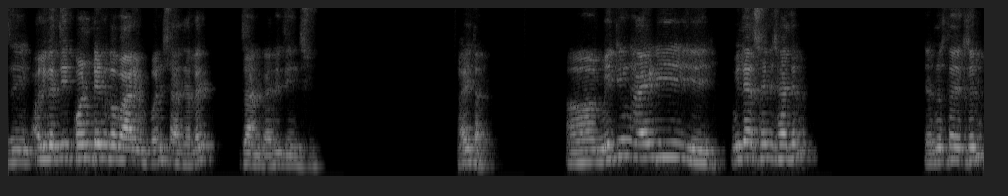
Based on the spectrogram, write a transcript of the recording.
चाहिँ अलिकति कन्टेन्टको बारेमा पनि साथीहरूलाई जानकारी दिन्छु। है त? मिटिङ आइडी मिलाएको छैन साथीहरू? हेर्नुहोस् त एकचोटि।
